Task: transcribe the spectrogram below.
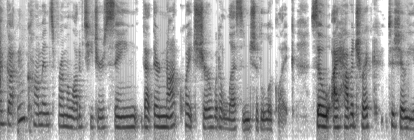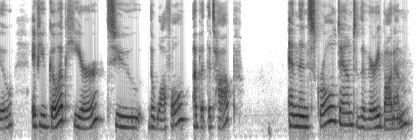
I've gotten comments from a lot of teachers saying that they're not quite sure what a lesson should look like. So I have a trick to show you. If you go up here to the waffle up at the top and then scroll down to the very bottom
